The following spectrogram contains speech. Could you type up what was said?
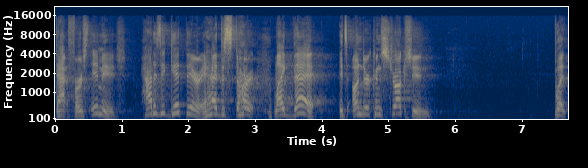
that first image. How does it get there? It had to start like that. It's under construction. But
